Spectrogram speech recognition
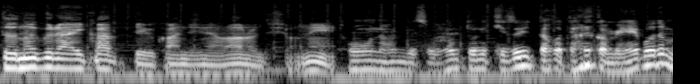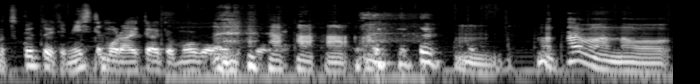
どのぐらいかっていう感じにはなるんでしょうね。そうなんですよ。本当に気づいたか誰か名簿でも作っといて見せてもらいたいと思うぐらいですよね。うん。まあ多分あの、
